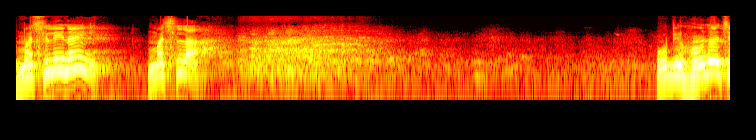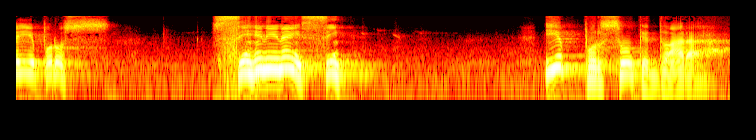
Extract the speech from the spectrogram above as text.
मछली नहीं, मछला। वो भी होना चाहिए पुरुष। सिंहनी नहीं, सिंह। ये पुरुषों के द्वारा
